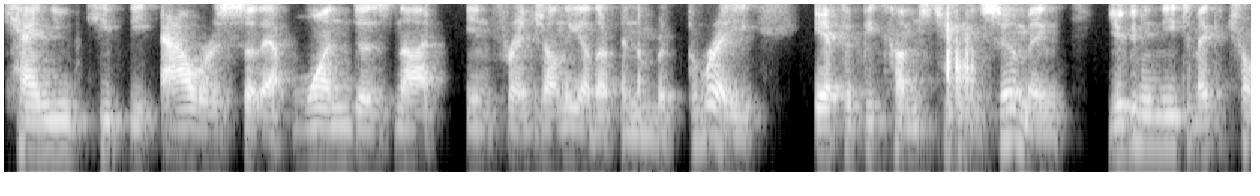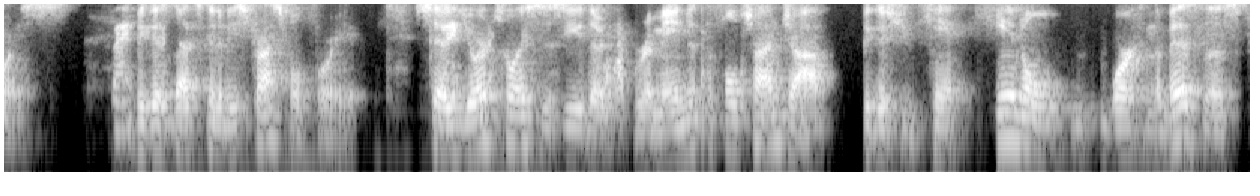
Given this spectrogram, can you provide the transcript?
can you keep the hours so that one does not infringe on the other? And number three, if it becomes too consuming, you're going to need to make a choice right. because that's going to be stressful for you. So right. your choice is either remain at the full time job because you can't handle work in the business,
